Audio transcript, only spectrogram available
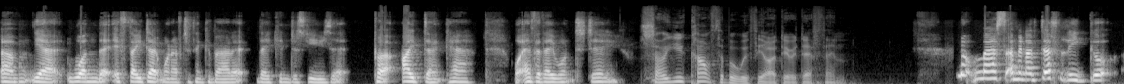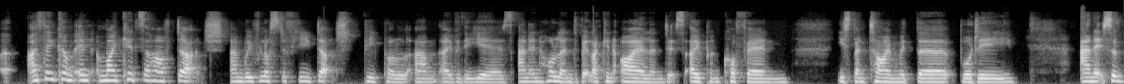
um yeah one that if they don't want to have to think about it they can just use it. But i don't care. Whatever they want to do. So are you comfortable with the idea of death then? not mass i mean i've definitely got i think i'm in my kids are half dutch and we've lost a few dutch people um, over the years. And in holland a bit like in ireland it's open coffin. You spend time with the body and it's a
